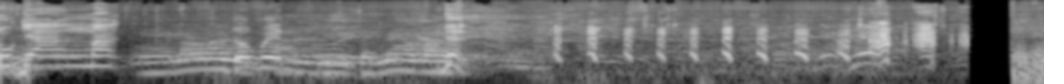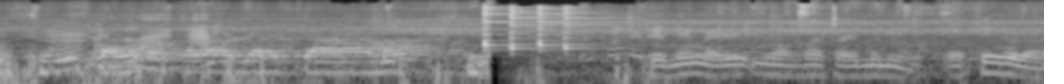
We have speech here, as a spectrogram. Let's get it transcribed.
ทุกอย่างมักแน่นอนยกเว้นสัญญาวันถึงเขาพยาจามะเห็นยังไงมองภาษามือนี่โอเคก็ได้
